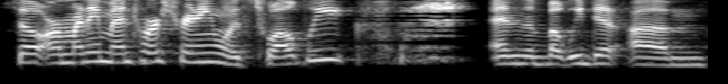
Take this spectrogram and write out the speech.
So our Money Mentors training was 12 weeks, and then, but we did um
